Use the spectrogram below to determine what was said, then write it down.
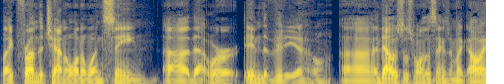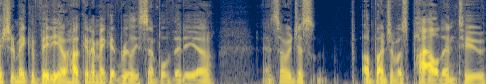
like from the Channel 101 scene uh, that were in the video, uh, and that was just one of those things. I'm like, oh, I should make a video. How can I make a really simple video? And so we just a bunch of us piled into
